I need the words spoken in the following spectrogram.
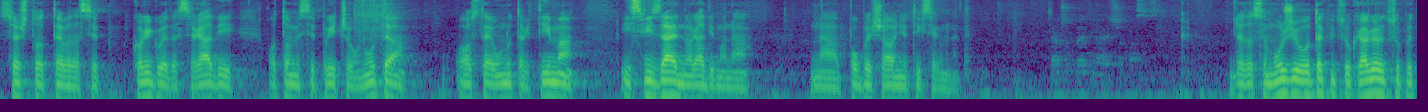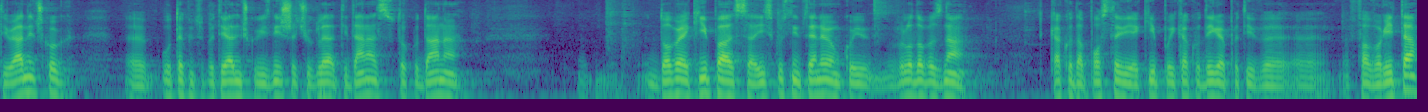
Sve što treba da se koriguje, da se radi, o tome se priča unutra, ostaje unutar tima i svi zajedno radimo na, na poboljšavanju tih segmenta. Gledao sam uživo utakmicu u Kragujevcu protiv Radničkog. E, utakmicu protiv Radničkog iz Niša ću gledati danas, u toku dana. Dobra ekipa sa iskusnim trenerom koji vrlo dobro zna kako da postavi ekipu i kako da igra protiv e, favorita.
